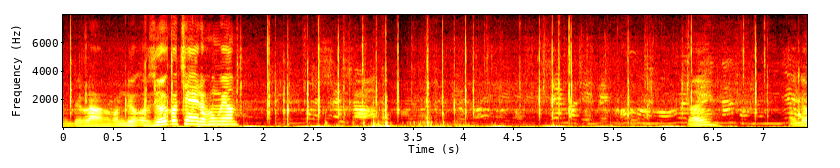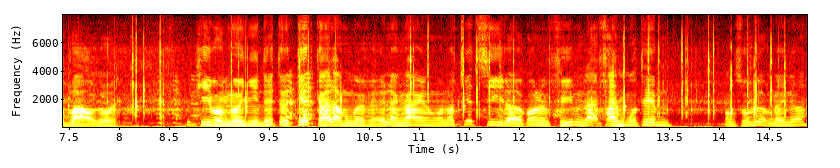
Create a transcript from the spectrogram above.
Nên được làm con đường. Ở dưới có che được không em? Đấy, anh đã bảo rồi. Khi mà người nhìn thấy thời tiết cái là một người phải là ngay, không nó chết xi là con phí mình lại phải mua thêm bằng số lượng đấy nữa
